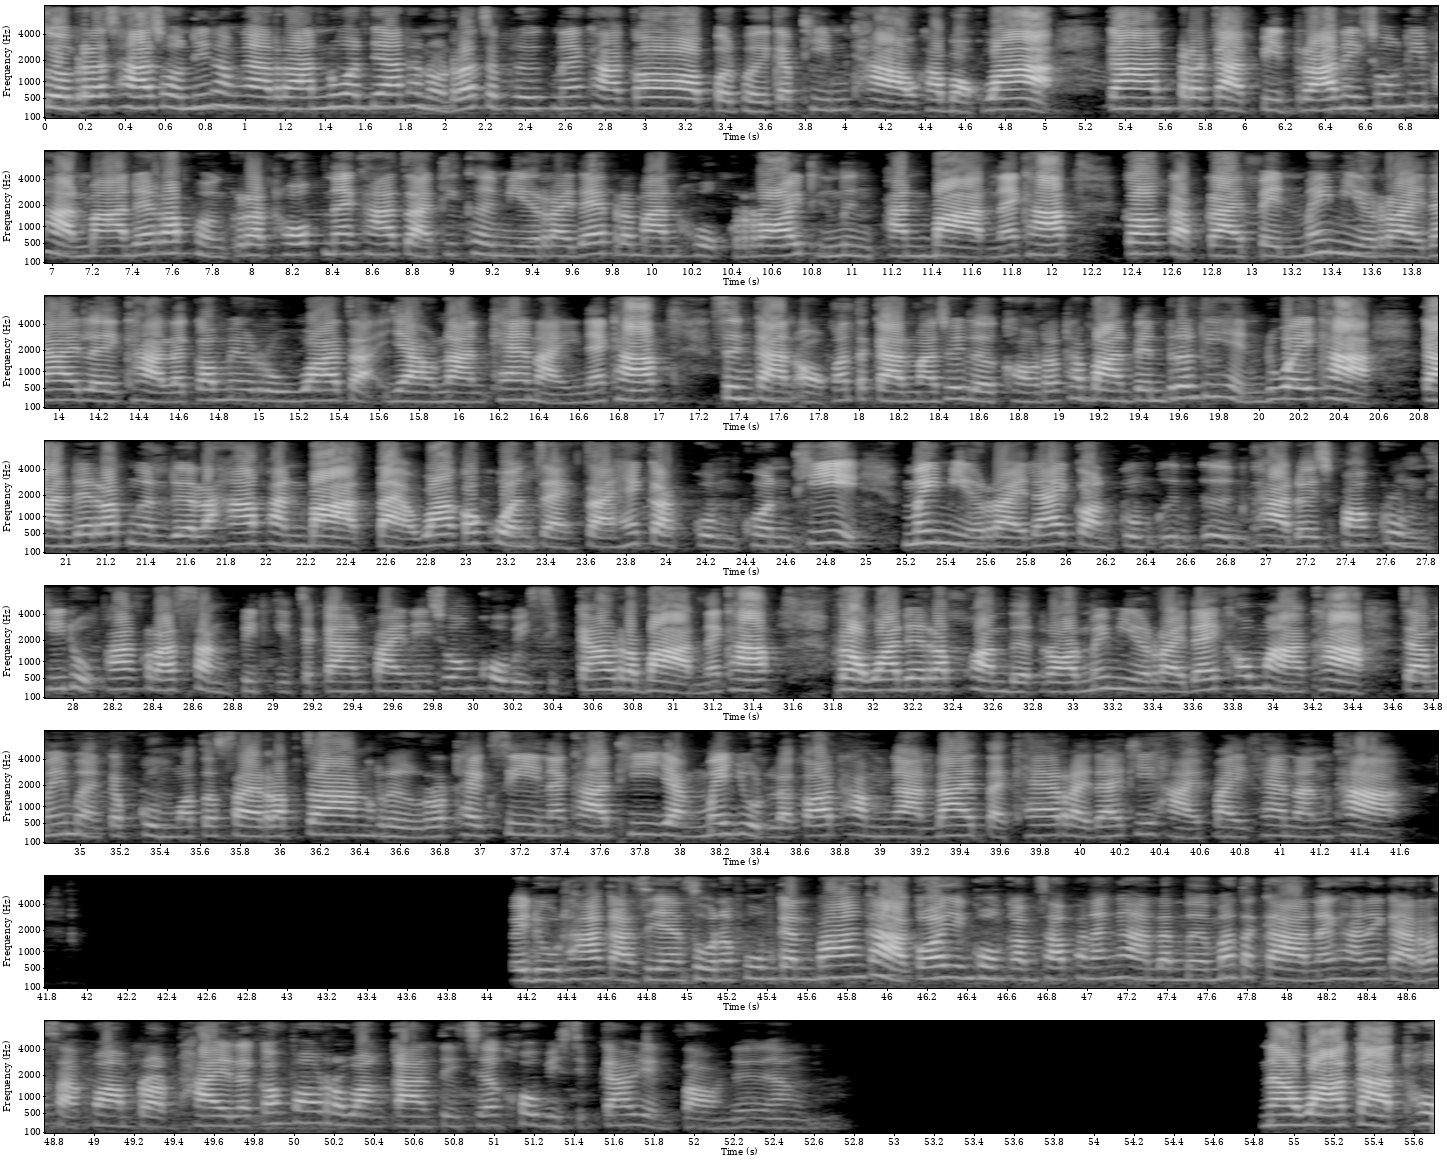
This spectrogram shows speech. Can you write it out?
ส่วนประชาชนที่ทำงานร้านนวดย่านถนนราชพฤกษ์นะคะ ก็เปิดเผยกับทีมข่าวค่ะบอกว่าการประกาศปิดร้านในช่วงที่ผ่านมาได้รับผลกระทบนะคะ จากที่เคยมีรายได้ประมาณ 600ถึง1,000 บาทนะคะ ก็กลับกลายเป็นไม่มีรายได้เลยค่ะ และก็ไม่รู้ว่าจะยาวนานแค่ไหนนะคะ ซึ่งการออกมาตรการมาช่วยเหลือของรัฐบาลเป็นเรื่องที่เห็นด้วยค่ะ การได้รับเงินเดือนละ 5,000 บาท แต่ว่าก็ควรแจกจ่ายให้กับกลุ่มคนที่ไม่มีรายได้ก่อนกลุ่มอื่น ๆ ค่ะ โดยเฉพาะกลุ่มที่ถูกภาครัฐสั่งปิดกิจการไปในช่วงโควิด -19 ระบาดนะคะ เพราะว่าได้รับความเดือดร้อนไม่มีรายได้เข้ามาค่ะ จะไม่เหมือนกับกลุ่มมอเตอร์ไซค์รับจ้าง หรือรถแท็กซี่นะคะ ที่ยังไม่หยุดแล้วก็ทำงานได้แต่แค่รายได้ที่หายไปแค่นั้นค่ะไปดูท่าอากาศยานสุวรรณภูมิกันบ้างค่ะ ก็ยังคงกำชับพนักงานดำเนินมาตรการนะคะ ในการรักษาความปลอดภัย และก็เฝ้าระวังการติดเชื้อโควิด -19 อย่างต่อเนื่อง นาวาอากาศโท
